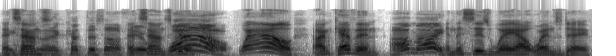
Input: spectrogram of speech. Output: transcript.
That sounds. I'm gonna cut this off. That here. sounds wow! good. Wow. I'm Kevin, I'm Mike. and this is Way Out Wednesday.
